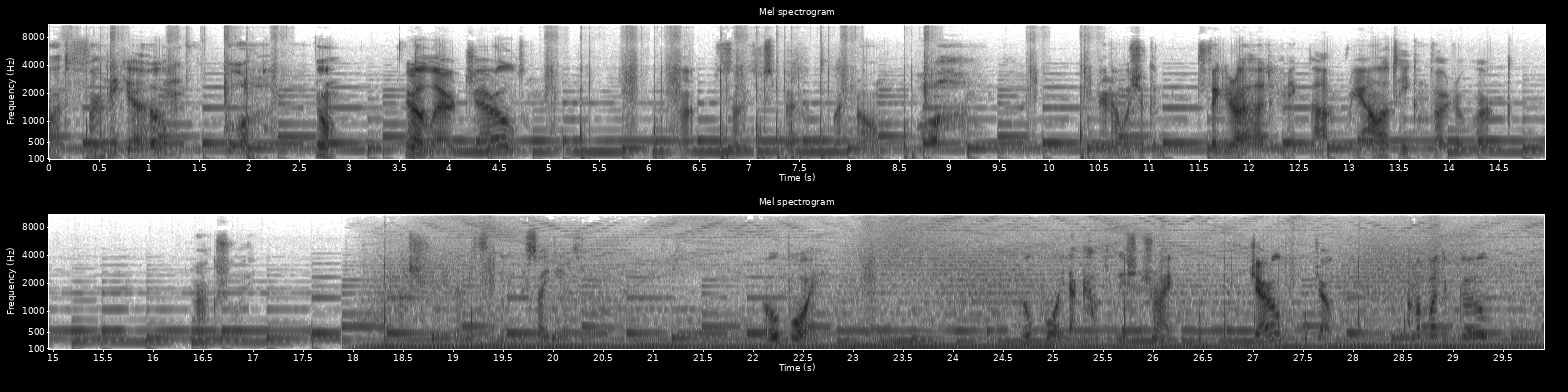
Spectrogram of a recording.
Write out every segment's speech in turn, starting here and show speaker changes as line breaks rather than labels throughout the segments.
glad to finally get home. Oh, oh. hello there, Gerald. That science experiment went wrong. Oh. Man, I wish I could figure out how to make that reality converter work. Actually, actually, let me see, look at this idea. Oh boy. Oh boy, that calculation's right. Gerald, Gerald, I'm about to go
